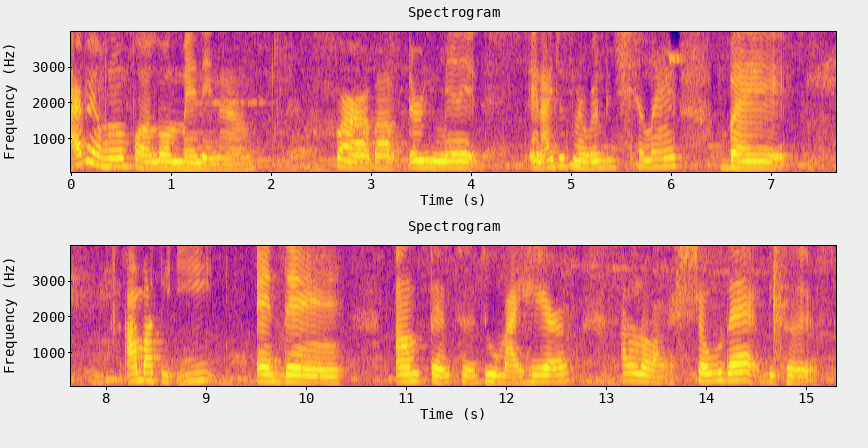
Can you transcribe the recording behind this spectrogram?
I've been home for a little minute now. For about 30 minutes. And I just been really chilling. But I'm about to eat and then I'm going to do my hair. I don't know if I'm going to show that because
